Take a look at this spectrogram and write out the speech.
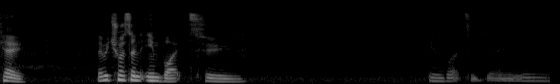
Okay. Let me try an invite to invite to game.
